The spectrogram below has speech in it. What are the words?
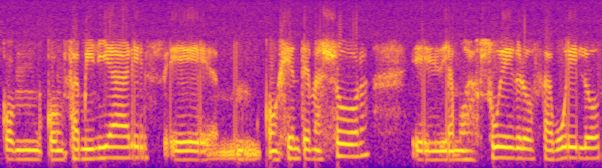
con, con, familiares, con gente mayor, digamos, suegros, abuelos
